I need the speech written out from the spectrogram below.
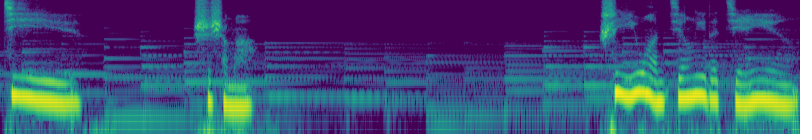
记忆是什么？是以往经历的剪影，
